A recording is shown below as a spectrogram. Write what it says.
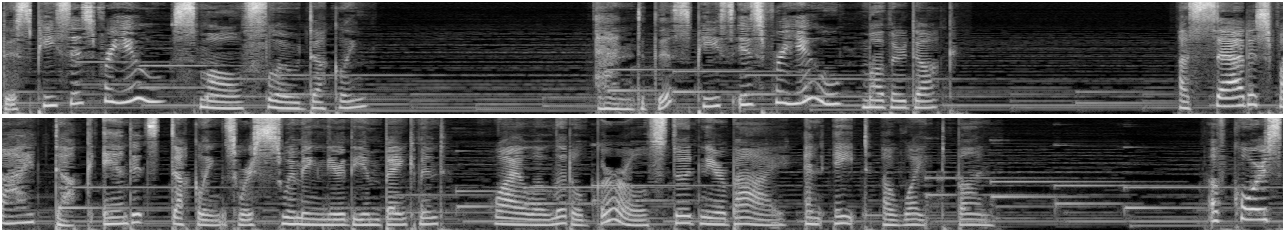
This piece is for you, small, slow duckling. And this piece is for you, mother duck. A satisfied duck and its ducklings were swimming near the embankment, while a little girl stood nearby and ate a white bun. Of course,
